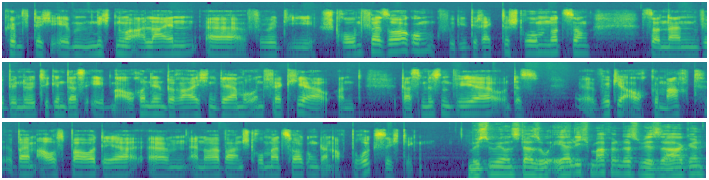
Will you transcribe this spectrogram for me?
künftig eben nicht nur allein äh, für die Stromversorgung, für die direkte Stromnutzung, sondern wir benötigen das eben auch in den Bereichen Wärme und Verkehr. Und das müssen wir, und das äh, wird ja auch gemacht beim Ausbau der ähm, erneuerbaren Stromerzeugung dann auch berücksichtigen. Müssen wir uns da so ehrlich machen, dass wir sagen,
